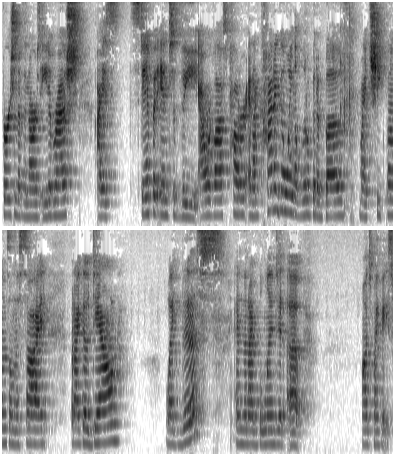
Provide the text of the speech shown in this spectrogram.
version of the NARS Ita brush. I stamp it into the Hourglass powder and I'm kind of going a little bit above my cheekbones on the side, but I go down like this and then I blend it up onto my face.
